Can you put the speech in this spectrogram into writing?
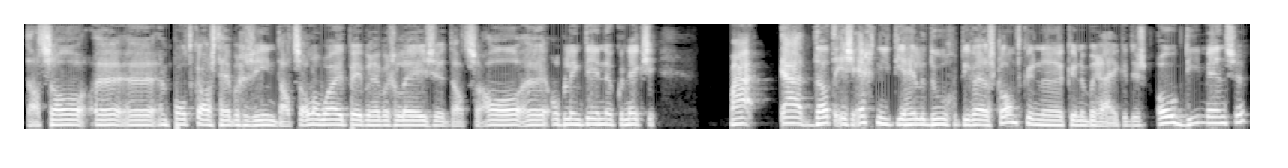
Dat ze al uh, uh, een podcast hebben gezien. Dat ze al een whitepaper hebben gelezen. Dat ze al uh, op LinkedIn een connectie. Maar ja, dat is echt niet die hele doelgroep die wij als klant kunnen, kunnen bereiken. Dus ook die mensen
